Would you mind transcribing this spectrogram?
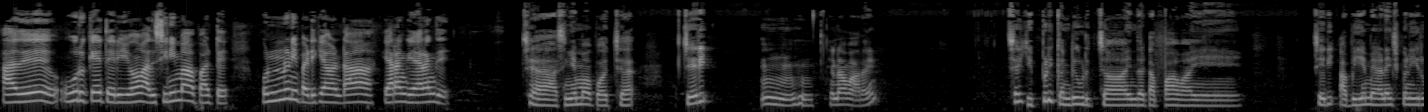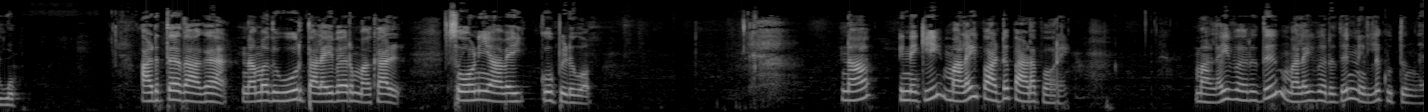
அது ஊருக்கே தெரியும் அது சினிமா பாட்டு. ஒன்றும் நீ படிக்க வேண்டாம் இறங்கு இறங்கு. சே அசிங்கமாக போச்சே. சரி. ம் நான் வரேன். சே எப்படி கண்டுபிடிச்சான் இந்த டப்பா வாயேன் சரி அப்படியே மேனேஜ் பண்ணிடுவோம் அடுத்ததாக நமது ஊர் தலைவர் மகள் சோனியாவை கூப்பிடுவோம். நான் இன்னைக்கு மலை பாட்டு பாட போகிறேன் மழை வருது மழை வருது நெல்லு குத்துங்க.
